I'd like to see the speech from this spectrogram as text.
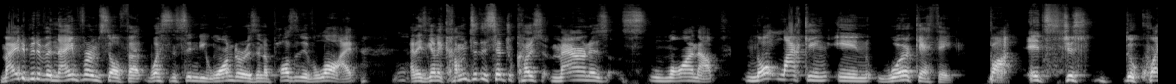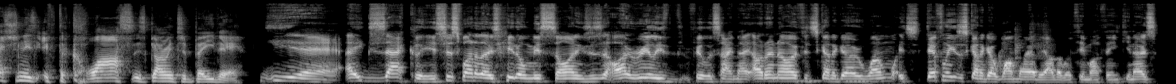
made a bit of a name for himself at Western Sydney Wanderers in a positive light, yeah. and he's going to come to the Central Coast Mariners lineup, not lacking in work ethic, but it's just the question is if the class is going to be there. Yeah, exactly. It's just one of those hit or miss signings. Is I really feel the same, mate. I don't know if it's going to go one. It's definitely just going to go one way or the other with him. I think you know it's,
